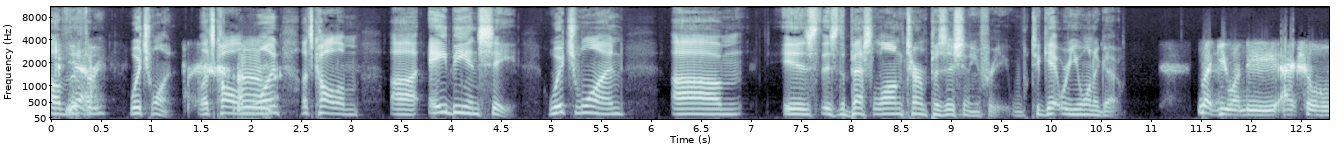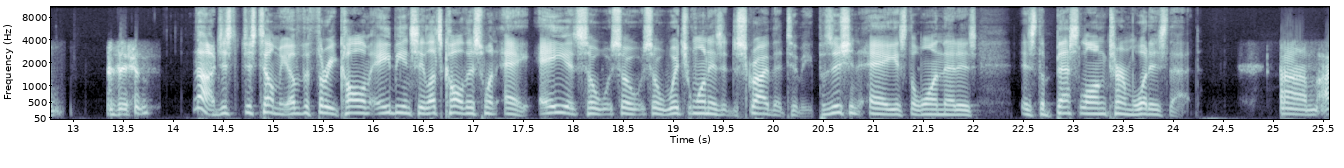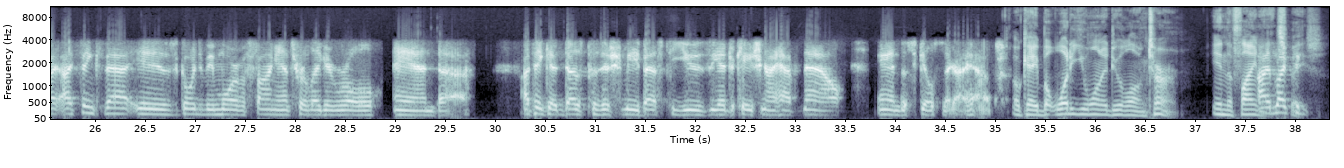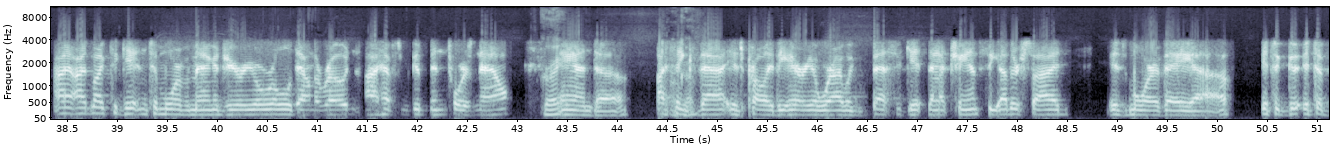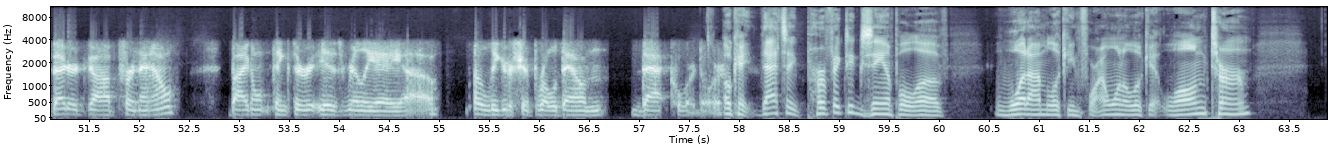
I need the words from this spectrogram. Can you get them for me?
Of the Yeah. three, which one? Let's call them Um, one. Let's call them uh, A, B, and C. Which one um, is is the best long term positioning for you to get where you want to go? Like you want the actual position? No, just just tell me of the three. Call them A, B, and C. Let's call this one A. A is so so so. Which one is it? Describe that to me. Position A is the one that is is the best long term. What is that? Um, I, I think that is going to be more of a finance related role, and uh, I think it does position me best to use the education I have now and the skill set I have. Okay, but what do you want to do long term in the finance I'd like space? to. I, I'd like to get into more of a managerial role down the road. I have some good mentors now, Great. and uh, I think Okay. that is probably the area where I would best get that chance. The other side is more of a. Uh, it's a good. It's a better job for now, but I don't think there is really a uh, a leadership role down that corridor. Okay, that's a perfect example of what I'm looking for. I want to look at long term,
